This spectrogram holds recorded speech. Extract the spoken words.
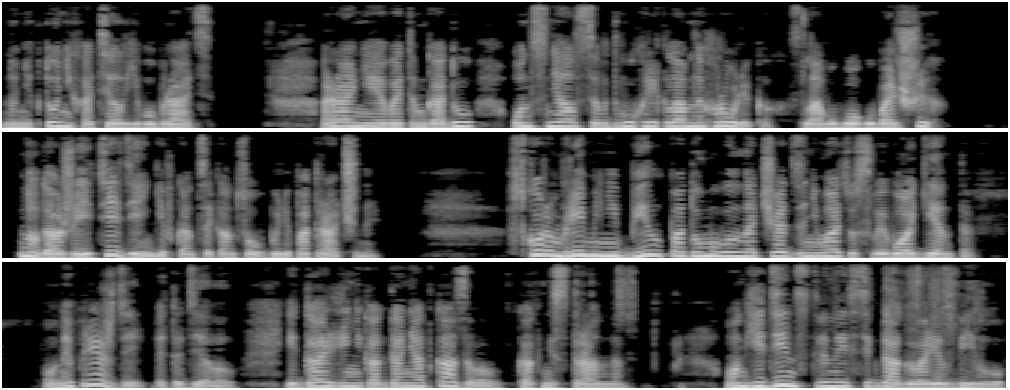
но никто не хотел его брать. Ранее в этом году он снялся в двух рекламных роликах, слава богу, больших. Но даже и те деньги, в конце концов, были потрачены. В скором времени Билл подумывал начать занимать у своего агента. Он и прежде это делал, и Гарри никогда не отказывал, как ни странно. Он единственный всегда говорил Биллу,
